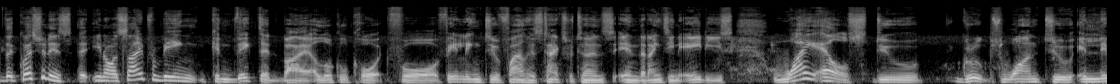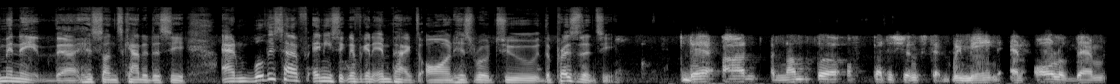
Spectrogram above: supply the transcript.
the question is, uh, you know, aside from being convicted by a local court for failing to file his tax returns in the 1980s, why else do groups want to eliminate the, his son's candidacy? And will this have any significant impact on his road to the presidency? There are a number of petitions that remain, and all of them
